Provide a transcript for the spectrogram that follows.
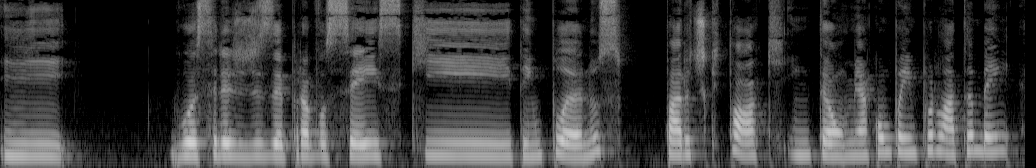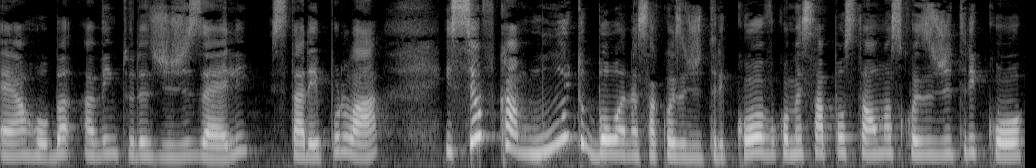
E gostaria de dizer para vocês que tenho planos para o TikTok. Então, me acompanhem por lá também. É aventuras de Gisele. Estarei por lá. E se eu ficar muito boa nessa coisa de tricô, vou começar a postar umas coisas de tricô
